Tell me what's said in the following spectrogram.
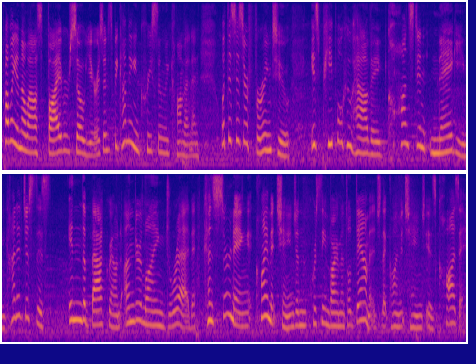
probably in the last five or so years, and it's becoming increasingly common. And what this is referring to is people who have a constant nagging, kind of just this in the background underlying dread concerning climate change and, of course, the environmental damage that climate change is causing.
